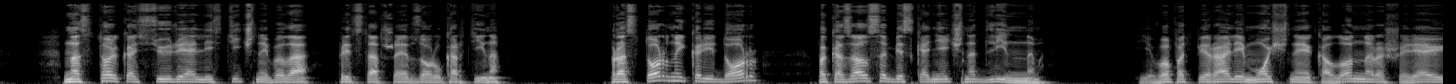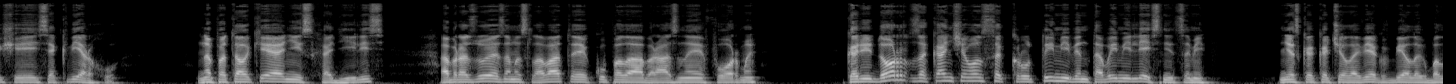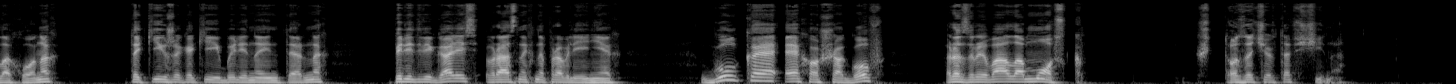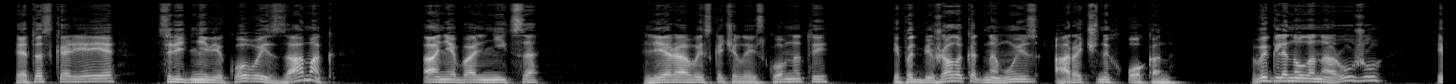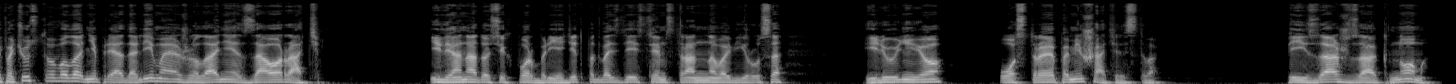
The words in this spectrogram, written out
Настолько сюрреалистичной была представшая взору картина. Просторный коридор показался бесконечно длинным. Его подпирали мощные колонны, расширяющиеся кверху. На потолке они сходились, образуя замысловатые куполообразные формы. Коридор заканчивался крутыми винтовыми лестницами. Несколько человек в белых балахонах, таких же, какие были на интернах, передвигались в разных направлениях. Гулкое эхо шагов разрывало мозг. Что за чертовщина? Это скорее средневековый замок, а не больница. Лера выскочила из комнаты и подбежала к одному из арочных окон. Выглянула наружу и почувствовала непреодолимое желание заорать. Или она до сих пор бредит под воздействием странного вируса, или у нее острое помешательство. Пейзаж за окном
